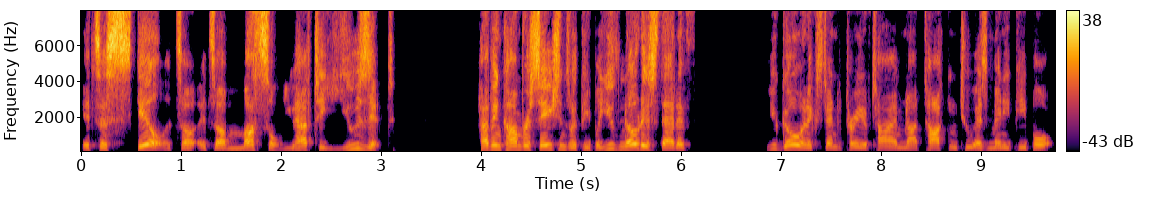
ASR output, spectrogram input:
it's a skill. It's a it's a muscle. You have to use it. Having conversations with people you've noticed that if you go an extended period of time not talking to as many people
